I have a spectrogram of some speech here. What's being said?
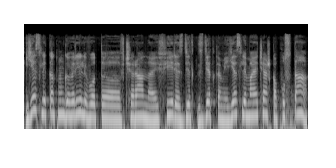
Если, как мы говорили вот э, вчера на эфире с, дет- с детками, если моя чашка пуста,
